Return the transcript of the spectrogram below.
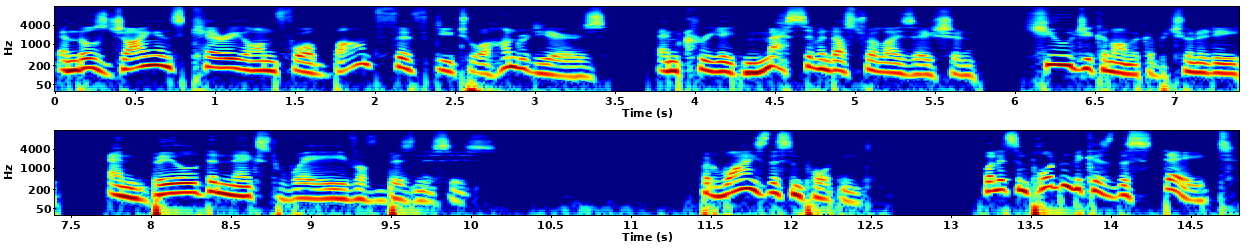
And those giants carry on for about 50 to 100 years and create massive industrialization, huge economic opportunity, and build the next wave of businesses. But why is this important? Well, it's important because the state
